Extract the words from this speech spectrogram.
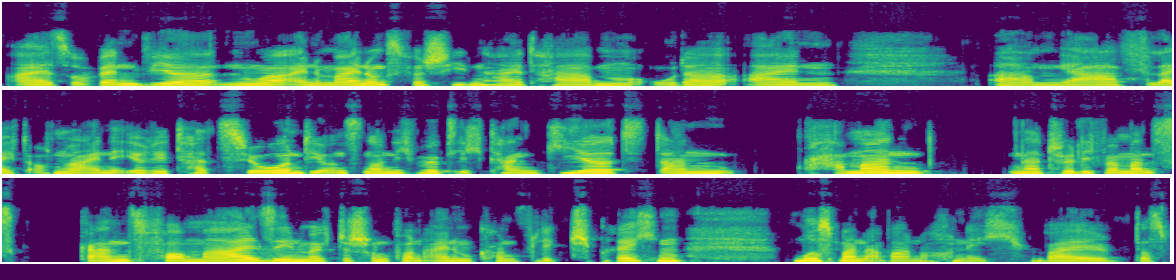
Also wenn wir nur eine Meinungsverschiedenheit haben oder ein ähm, ja, vielleicht auch nur eine Irritation, die uns noch nicht wirklich tangiert, dann kann man natürlich, wenn man es ganz formal sehen möchte, schon von einem Konflikt sprechen, muss man aber noch nicht, weil das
